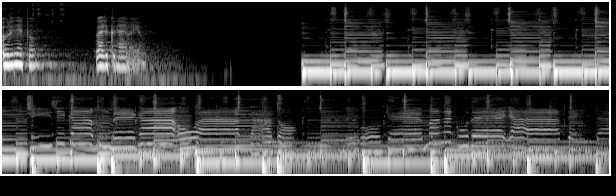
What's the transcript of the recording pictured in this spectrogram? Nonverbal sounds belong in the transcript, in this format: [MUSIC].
オルネポ悪くないわよ。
